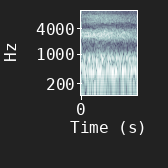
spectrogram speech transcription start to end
Oh.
